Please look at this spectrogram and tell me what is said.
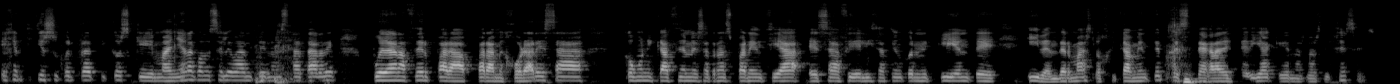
ejercicios súper prácticos que mañana cuando se levanten o esta tarde puedan hacer para, para mejorar esa comunicación, esa transparencia, esa fidelización con el cliente y vender más, lógicamente, pues te agradecería que nos los dijeses.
